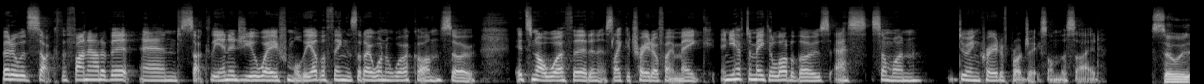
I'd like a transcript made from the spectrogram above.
but it would suck the fun out of it and suck the energy away from all the other things that I want to work on. So it's not worth it. And it's like a trade off I make. And you have to make a lot of those as someone doing creative projects on the side. So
